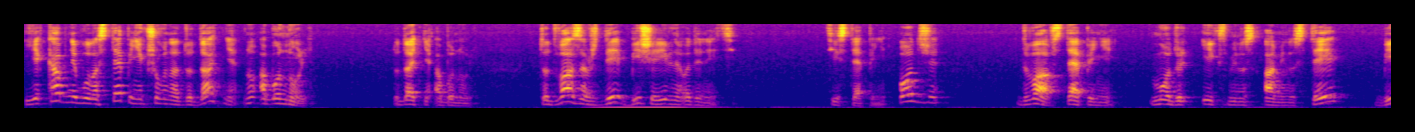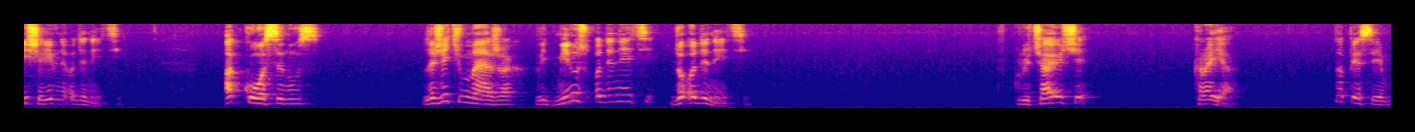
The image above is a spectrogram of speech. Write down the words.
Яка б не була степень, якщо вона додатня, ну або 0, додатня або 0, то 2 завжди більше рівне одиниці цій степені. Отже, 2 в степені модуль х-а-3 більше рівне одиниці. А косинус лежить в межах від мінус одиниці до одиниці, включаючи края. Записуємо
